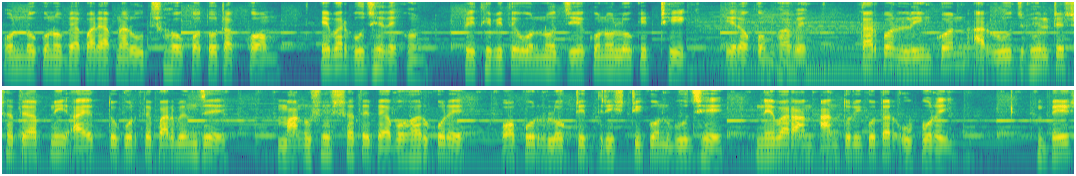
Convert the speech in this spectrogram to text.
অন্য কোনো ব্যাপারে আপনার উৎসাহ কতটা কম। এবার বুঝে দেখুন, পৃথিবীতে অন্য যে কোনো লোকই ঠিক এরকমভাবে তারপর লিঙ্কন আর রুজভেল্টের সাথে আপনি আয়ত্ত করতে পারবেন যে, মানুষের সাথে ব্যবহার করে অপর লোকটির দৃষ্টিকোণ বুঝে নেবার আন্তরিকতার উপরেই। বেশ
